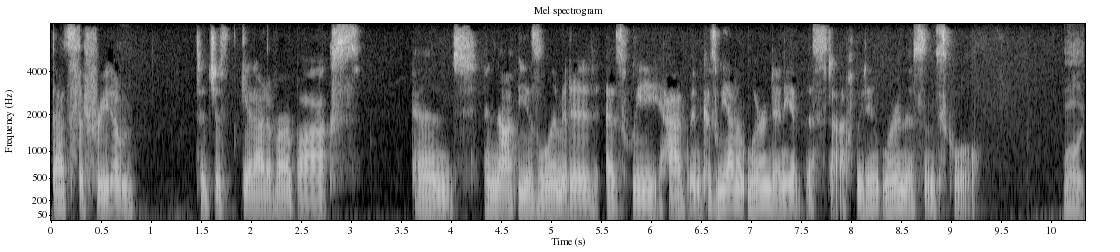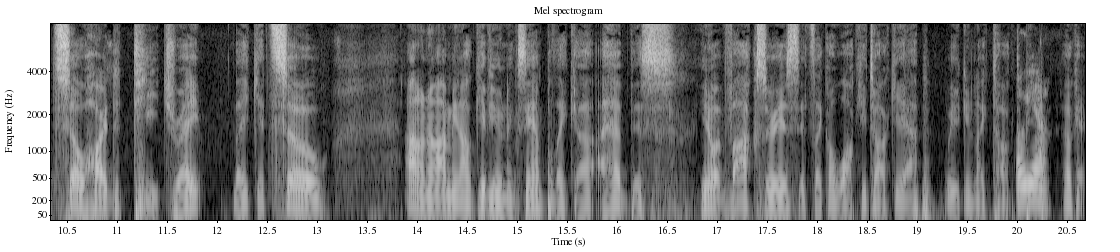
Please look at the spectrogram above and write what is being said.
that's the freedom to just get out of our box and and not be as limited as we have been because we haven't learned any of this stuff. We didn't learn this in school. Well, it's so hard to teach, right? Like it's so I don't know. I mean, I'll give you an example. Like uh, I have this you know what Voxer is? It's like a walkie-talkie app where you can like talk. To oh people. yeah. Okay,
